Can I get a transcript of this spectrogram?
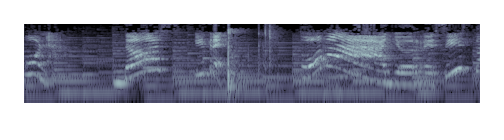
Una, dos y tres. ¡Toma! ¡Yo resisto!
